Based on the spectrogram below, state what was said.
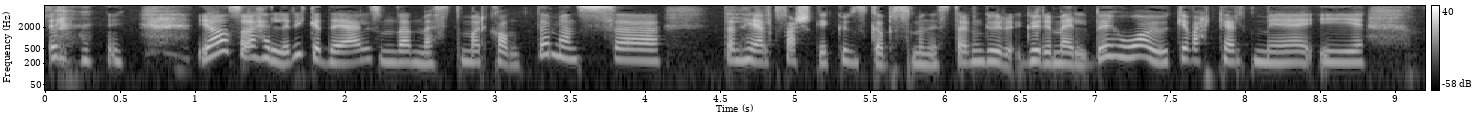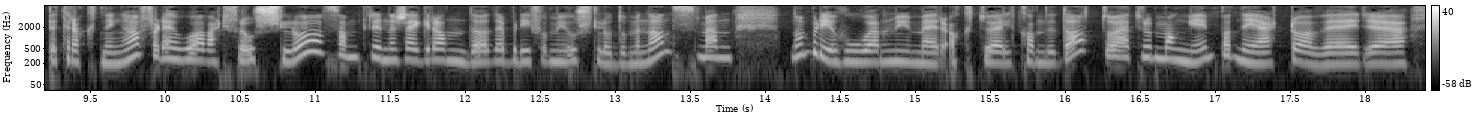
ja, så heller ikke det er liksom den mest markante. Mens uh, den helt ferske kunnskapsministeren Guri Melby hun har jo ikke vært helt med i betraktninga, fordi hun har vært fra Oslo, som Trine Skei Grande, og det blir for mye Oslo-dominans. Men nå blir hun en mye mer aktuell kandidat, og jeg tror mange er imponert over uh,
